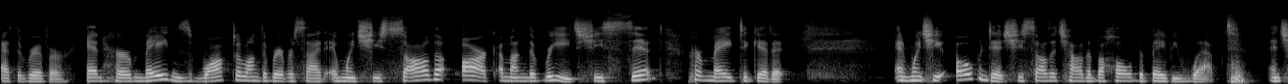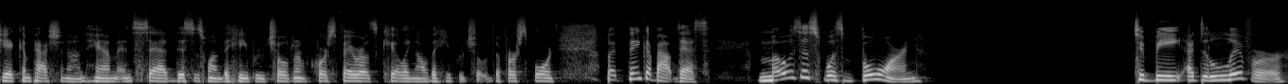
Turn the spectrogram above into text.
at the river, and her maidens walked along the riverside. And when she saw the ark among the reeds, she sent her maid to get it. And when she opened it, she saw the child, and behold, the baby wept. And she had compassion on him and said, This is one of the Hebrew children. Of course, Pharaoh's killing all the Hebrew children, the firstborn. But think about this Moses was born to be a deliverer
